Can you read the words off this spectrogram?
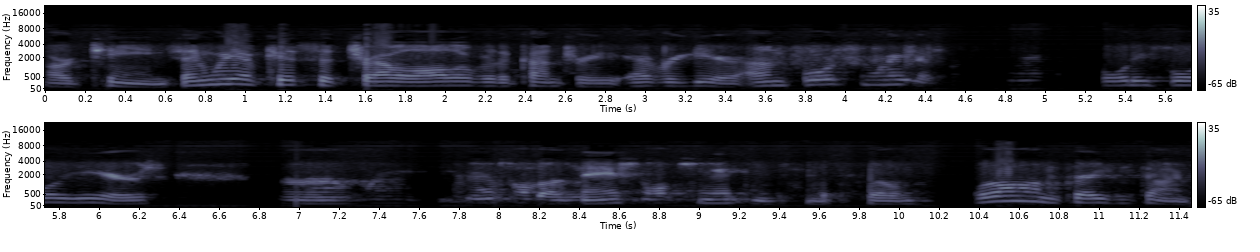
our teens, and we have kids that travel all over the country every year. Unfortunately, 44 years, uh, we canceled our national championship, so we're all on a crazy time.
